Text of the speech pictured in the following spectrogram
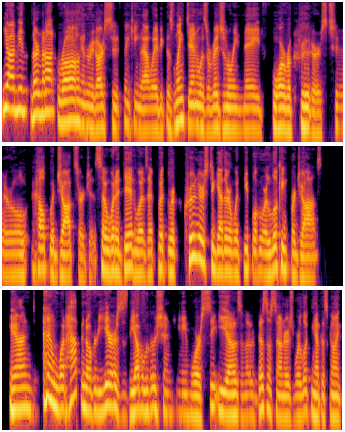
Yeah, I mean, they're not wrong in regards to thinking that way because LinkedIn was originally made for recruiters to help with job searches. So what it did was it put recruiters together with people who are looking for jobs. And, and what happened over the years is the evolution came where CEOs and other business owners were looking at this going,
